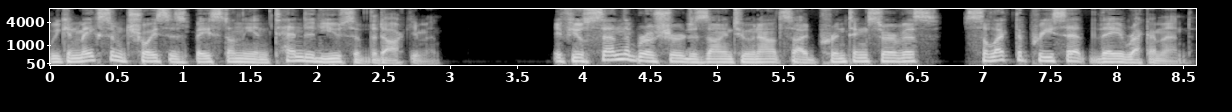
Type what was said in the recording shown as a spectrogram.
we can make some choices based on the intended use of the document. If you'll send the brochure design to an outside printing service, select the preset they recommend.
